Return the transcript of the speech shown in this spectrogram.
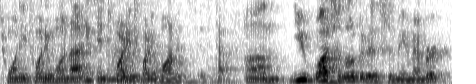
2021 eyes. In 2021, it's it's tough. Um, you watch a little bit of this with me, remember?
